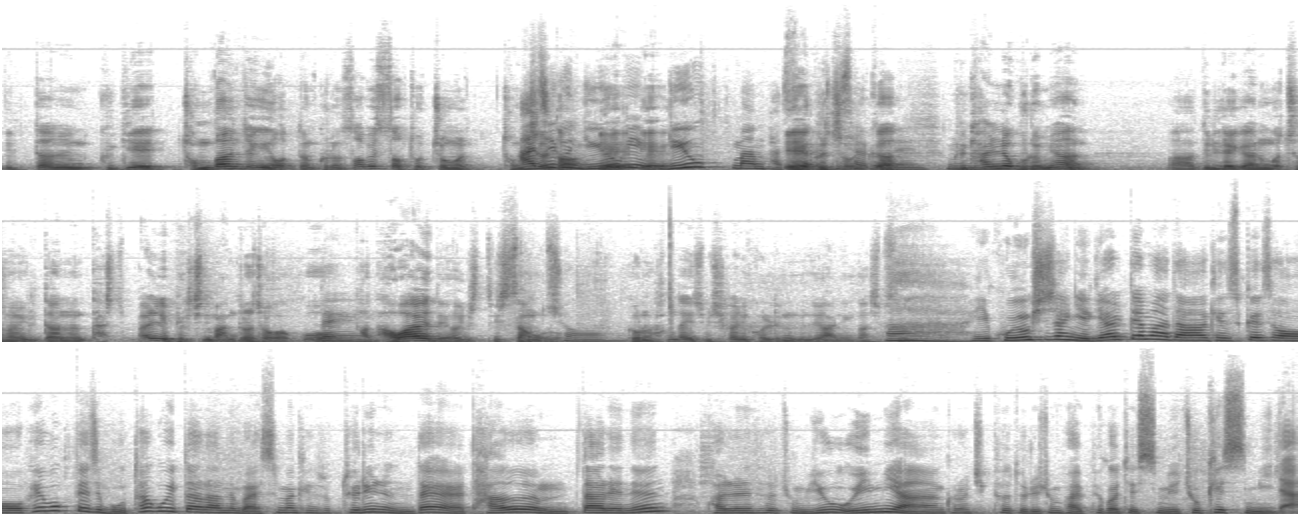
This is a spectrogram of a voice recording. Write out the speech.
일단은 그게 전반적인 어떤 그런 서비스업 조정을 전체를 아직은 다- 뉴욕이 예, 예. 뉴욕만 봤어요. 예, 그렇죠. 기사로는. 그러니까 그렇게 음. 하려고 그러면 아, 늘 얘기하는 것처럼 일단은 다시 빨리 백신이 만들어져 갖고 네. 다 나와야 돼요 일- 일상으로. 그렇죠. 그건 상당히 좀 시간이 걸리는 문제 아닌가 싶습니다. 아, 이 고용 시장 얘기할 때마다 계속해서 회복되지 못하고 있다라는 말씀만 계속 드리는데 다음 달에는 관련해서 좀 유의미한 그런 지표들이 좀 발표가 됐으면 좋겠습니다.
